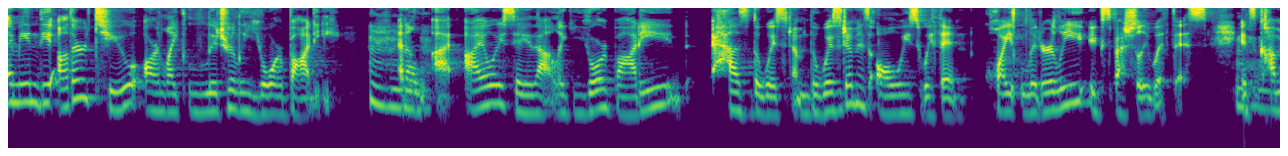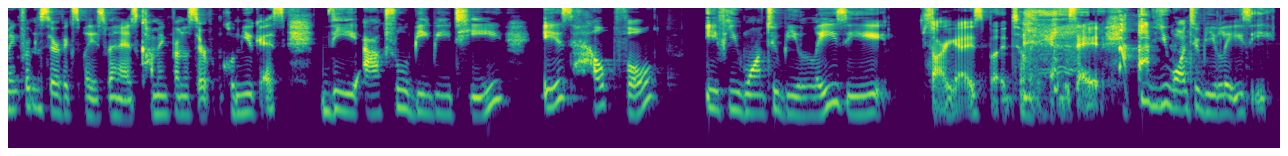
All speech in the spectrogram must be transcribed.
I mean, the other two are like literally your body. Mm-hmm. And I, I always say that like your body has the wisdom. The wisdom is always within, quite literally, especially with this. Mm-hmm. It's coming from the cervix placement, it's coming from the cervical mucus. The actual BBT is helpful if you want to be lazy sorry guys, but somebody had to say it. if you want to be lazy.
